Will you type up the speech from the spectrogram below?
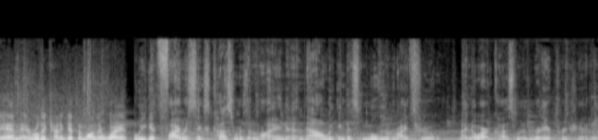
and, and really kind of get them on their way. We get five or six customers in line, and now we can just move them right through. I know our customers really appreciate it.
